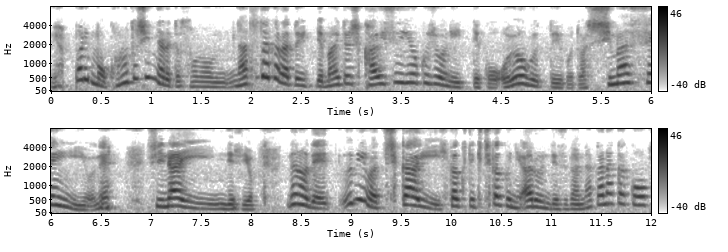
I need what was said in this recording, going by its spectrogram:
やっぱりもうこの年になると、その、夏だからといって毎年海水浴場に行ってこう泳ぐっていうことはしませんよね。しないんですよ。なので、海は近い、比較的近くにあるんですが、なかなかこ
